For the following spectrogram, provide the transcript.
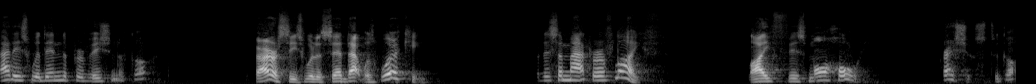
That is within the provision of God. The Pharisees would have said that was working, but it's a matter of life. Life is more holy, precious to God.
